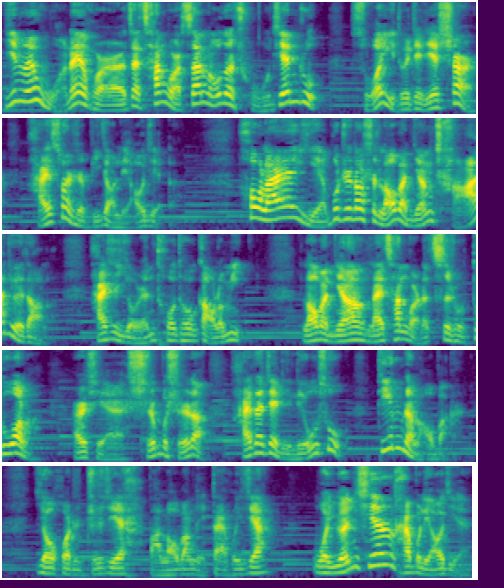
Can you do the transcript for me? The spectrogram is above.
因为我那会儿在餐馆三楼的储物间住，所以对这些事儿还算是比较了解的。后来也不知道是老板娘察觉到了，还是有人偷偷告了密。老板娘来餐馆的次数多了，而且时不时的还在这里留宿，盯着老板，又或者直接把老板给带回家。我原先还不了解。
